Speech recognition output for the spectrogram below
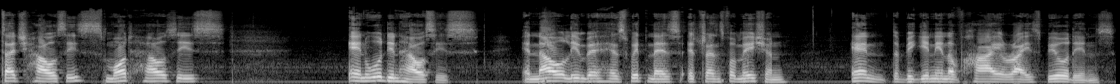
thatch houses, mud houses, and wooden houses. And now Limbe has witnessed a transformation and the beginning of high rise buildings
